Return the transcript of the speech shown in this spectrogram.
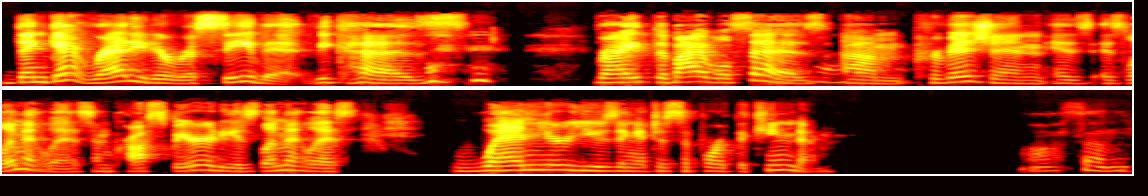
then get ready to receive it because right the bible says um, provision is is limitless and prosperity is limitless when you're using it to support the kingdom Awesome.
